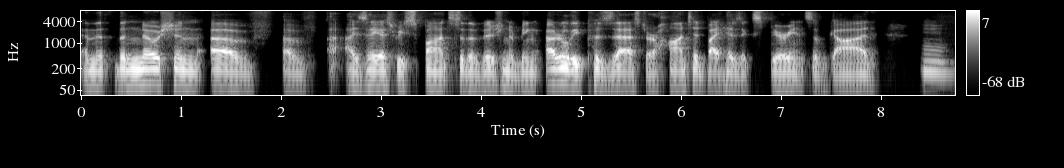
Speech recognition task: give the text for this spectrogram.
and the, the notion of of Isaiah's response to the vision of being utterly possessed or haunted by his experience of God Mm.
